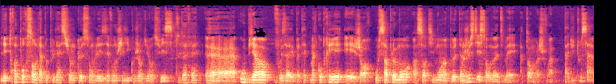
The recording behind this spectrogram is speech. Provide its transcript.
les 3% de la population que sont les évangéliques aujourd'hui en Suisse. Tout à fait. Euh, ou bien vous avez peut-être mal compris, et genre, ou simplement un sentiment un peu d'injustice en mode, mais attends, moi je vois pas du tout ça.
